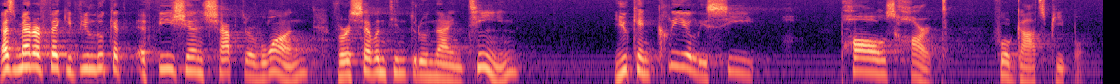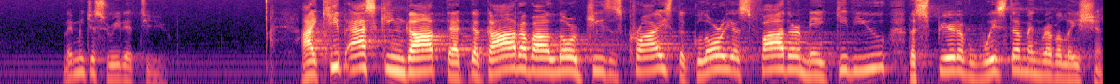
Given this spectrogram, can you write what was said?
As a matter of fact, if you look at Ephesians chapter 1, verse 17 through 19, you can clearly see Paul's heart for God's people. Let me just read it to you. I keep asking God that the God of our Lord Jesus Christ, the glorious Father, may give you the spirit of wisdom and revelation,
